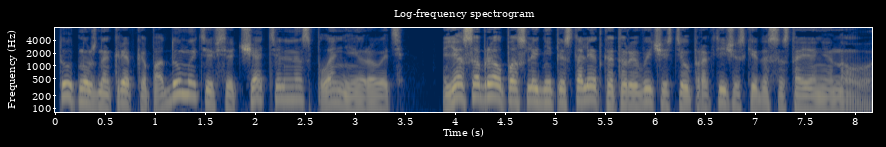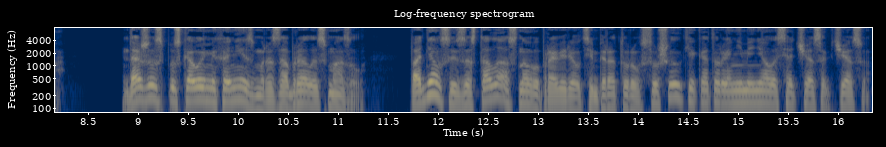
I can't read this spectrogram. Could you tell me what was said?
Тут нужно крепко подумать и все тщательно спланировать. Я собрал последний пистолет, который вычистил практически до состояния нового. Даже спусковой механизм разобрал и смазал. Поднялся из-за стола, снова проверил температуру в сушилке, которая не менялась от часа к часу,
